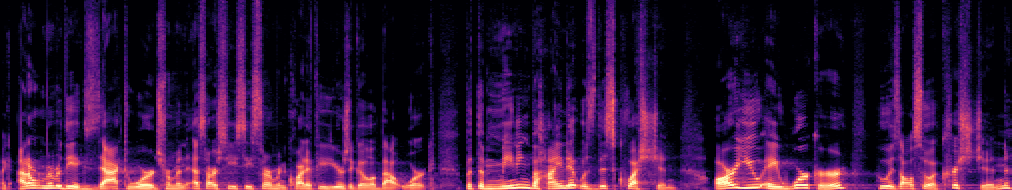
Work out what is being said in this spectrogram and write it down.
Like, I don't remember the exact words from an SRCC sermon quite a few years ago about work, but the meaning behind it was this question Are you a worker who is also a Christian,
